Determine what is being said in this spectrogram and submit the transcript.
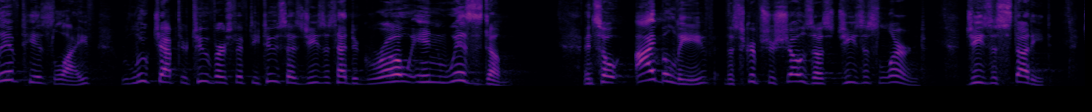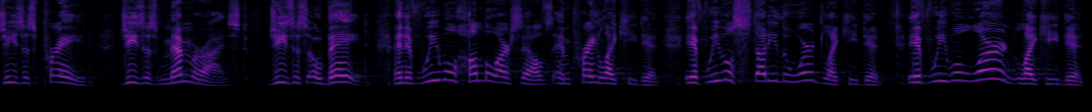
lived his life. Luke chapter 2, verse 52 says Jesus had to grow in wisdom. And so I believe the scripture shows us Jesus learned, Jesus studied, Jesus prayed, Jesus memorized, Jesus obeyed. And if we will humble ourselves and pray like he did, if we will study the word like he did, if we will learn like he did,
